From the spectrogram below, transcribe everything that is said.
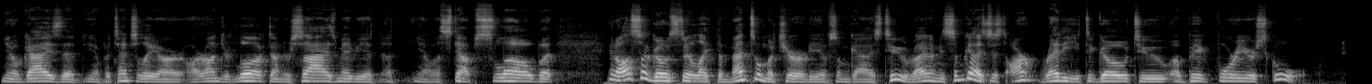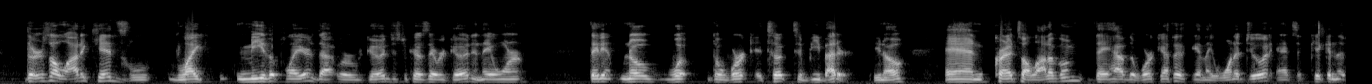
you know guys that you know potentially are are underlooked, undersized, maybe a, a you know a step slow, but it also goes to like the mental maturity of some guys too, right? I mean, some guys just aren't ready to go to a big four year school. There's a lot of kids like me, the player, that were good just because they were good and they weren't, they didn't know what the work it took to be better, you know? And credit to a lot of them, they have the work ethic and they want to do it. And it's a kick in the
